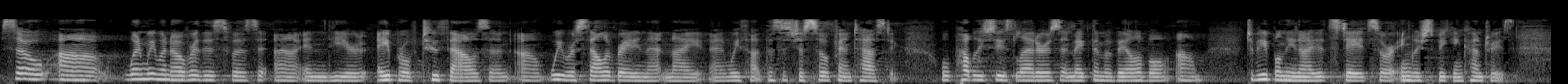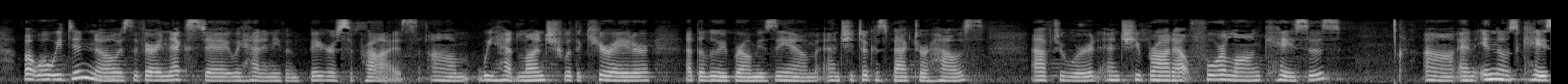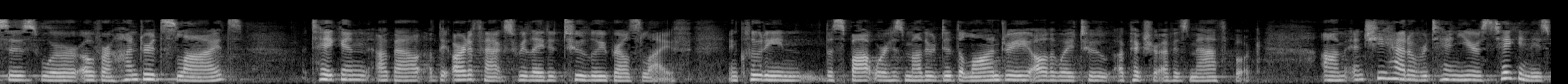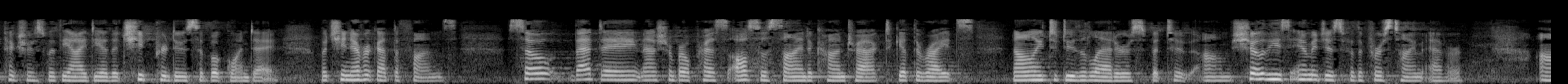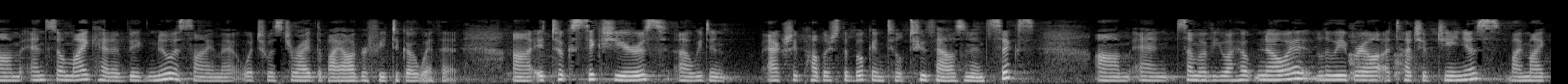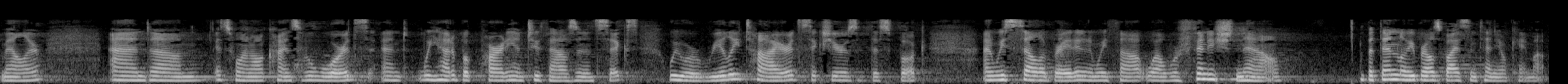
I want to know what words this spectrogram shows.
So uh, when we went over, this was uh, in the year April of 2000. Uh, we were celebrating that night, and we thought this is just so fantastic. We'll publish these letters and make them available um, to people in the United States or English-speaking countries. But what we didn't know is the very next day we had an even bigger surprise. Um, we had lunch with the curator at the Louis Braille Museum, and she took us back to her house afterward, and she brought out four long cases. Uh, and in those cases were over hundred slides taken about the artifacts related to Louis Braille's life, including the spot where his mother did the laundry, all the way to a picture of his math book. Um, and she had over 10 years taking these pictures with the idea that she'd produce a book one day, but she never got the funds. So that day, National Braille Press also signed a contract to get the rights, not only to do the letters, but to um, show these images for the first time ever. Um, and so Mike had a big new assignment, which was to write the biography to go with it. Uh, it took six years. Uh, we didn't actually publish the book until 2006. Um, and some of you, I hope, know it. Louis Braille, A Touch of Genius by Mike Mellor. And um, it's won all kinds of awards. And we had a book party in 2006. We were really tired, six years of this book. And we celebrated and we thought, well, we're finished now. But then Louis Braille's bicentennial came up.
